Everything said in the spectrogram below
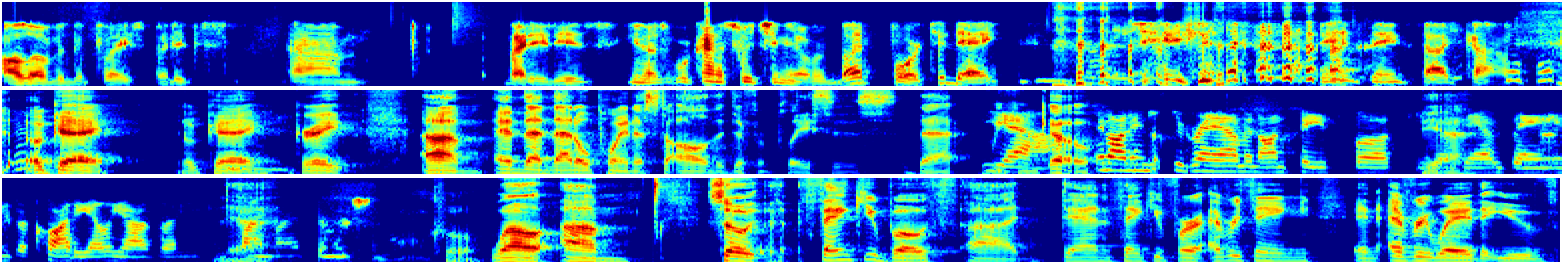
all over the place but it's um but it is you know we're kind of switching it over but for today danzanes.com Okay. Okay. Great. Um, and then that'll point us to all the different places that we yeah. can go. And on Instagram and on Facebook, you Yeah. know, Dan Zanes or Claudia Eliaza, you can Yeah. find more information there. Cool. Well, um, so thank you both, uh, Dan. Thank you for everything in every way that you've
